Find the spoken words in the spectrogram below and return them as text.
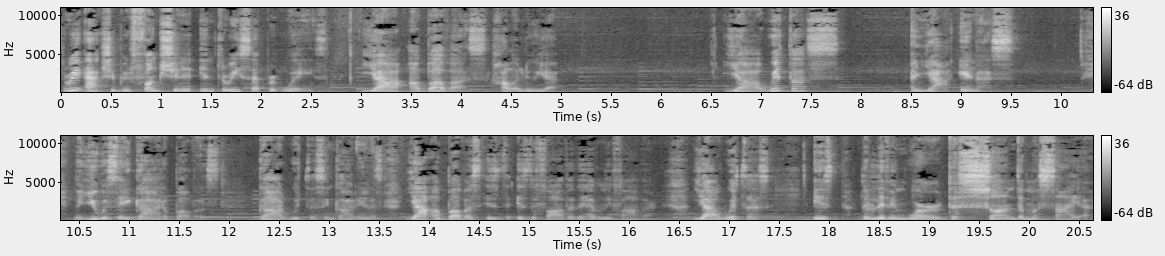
Three attributes functioning in three separate ways Yah above us, hallelujah. Yah with us, and Yah in us. Now you would say God above us, God with us, and God in us. Yah above us is is the Father, the Heavenly Father. Yah with us is the living Word, the Son, the Messiah.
